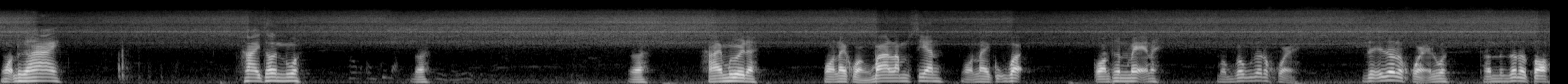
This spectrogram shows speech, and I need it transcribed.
Ngọn thứ hai. Hai thân luôn. Đây. Đây. 20 này. Ngọn này khoảng 35 sen. Ngọn này cũng vậy. Còn thân mẹ này. Mầm gốc rất là khỏe. Dễ rất là khỏe luôn. Thân rất là to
